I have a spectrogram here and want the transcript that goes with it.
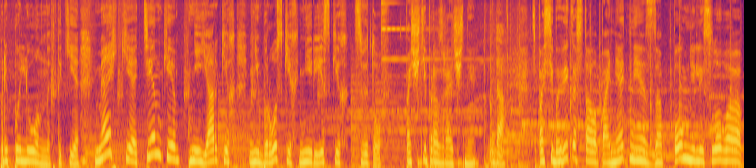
припыленных, такие мягкие оттенки не ярких, не броских, не резких цветов. Почти прозрачные. Да. Спасибо, Вика, стало понятнее. Запомнили слово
